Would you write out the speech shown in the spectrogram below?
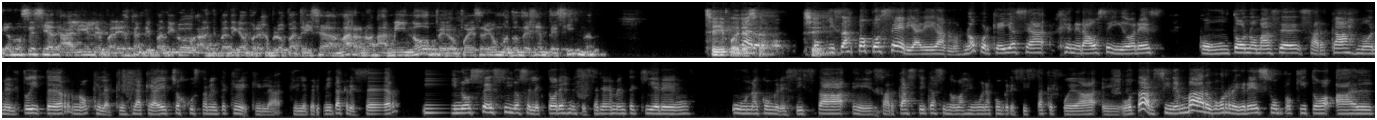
yo no sé si a alguien le parezca antipático, antipática, por ejemplo, Patricia Amarra, ¿no? A mí no, pero puede ser que un montón de gente sí, ¿no? Sí, podría ser. Sí. O quizás poco seria, digamos, ¿no? Porque ella se ha generado seguidores con un tono más de sarcasmo en el Twitter, ¿no? que, la, que es la que ha hecho justamente que, que, la, que le permita crecer. Y, no sé si los electores necesariamente quieren una congresista eh, sarcástica, sino más bien una congresista que pueda eh, votar. Sin embargo, regreso un poquito al,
